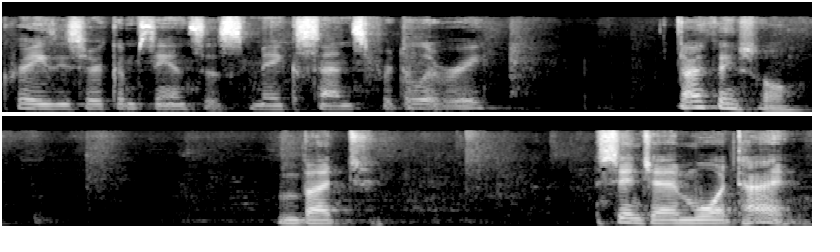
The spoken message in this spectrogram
crazy circumstances make sense for delivery. I think so. But since I have more time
